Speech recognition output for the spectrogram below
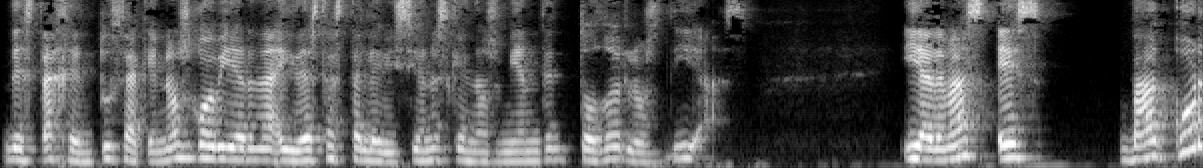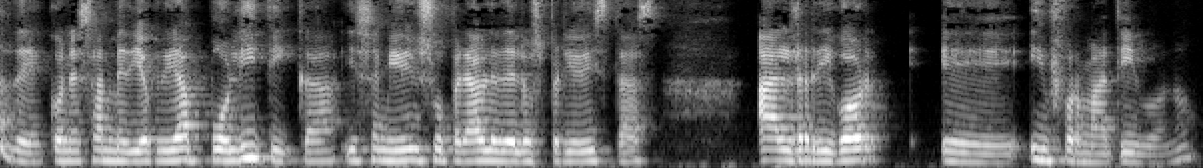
de esta gentuza que nos gobierna y de estas televisiones que nos mienten todos los días. Y además es, va acorde con esa mediocridad política y ese miedo insuperable de los periodistas al rigor eh, informativo. ¿no?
